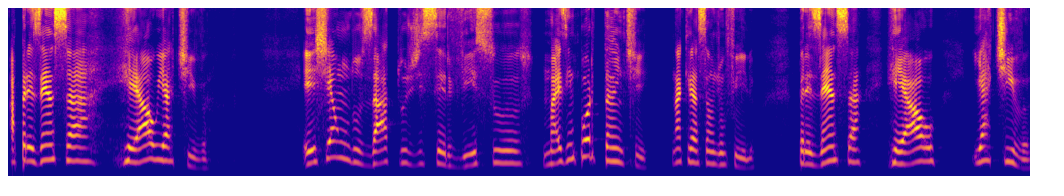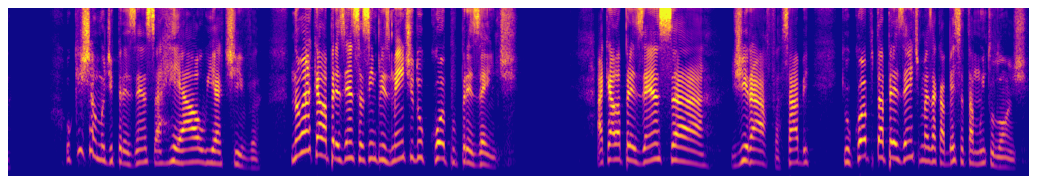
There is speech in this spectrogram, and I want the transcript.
a presença real e ativa. Este é um dos atos de serviço mais importante na criação de um filho. Presença real e ativa. O que chamo de presença real e ativa? Não é aquela presença simplesmente do corpo presente. Aquela presença girafa, sabe? Que o corpo está presente, mas a cabeça está muito longe.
